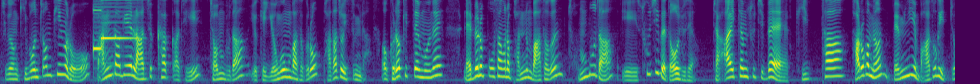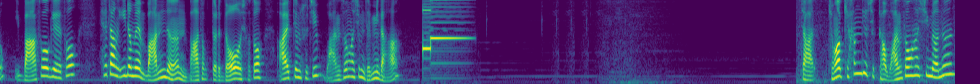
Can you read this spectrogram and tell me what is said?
지금 기본 jumping으로 망각의 라즈카까지 전부 다 이렇게 영웅 마석으로 받아져 있습니다. 어 그렇기 때문에 레벨업 보상으로 받는 마석은 전부 다 이 수집에 넣어주세요. 자 아이템 수집에 기타 바로 가면 맨 위에 마석이 있죠? 이 마석에서 해당 이름에 맞는 마석들을 넣으셔서 아이템 수집 완성하시면 됩니다 자 정확히 한 개씩 다 완성하시면은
